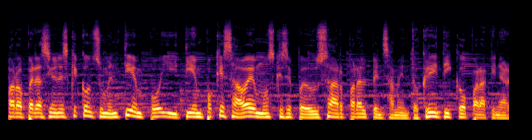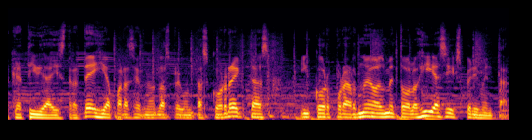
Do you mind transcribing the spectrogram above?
para operaciones que consumen tiempo y tiempo que sabemos que se puede usar para el pensamiento crítico, para afinar creatividad y estrategia, para hacernos las preguntas correctas, incorporar nuevas metodologías y experimentar.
